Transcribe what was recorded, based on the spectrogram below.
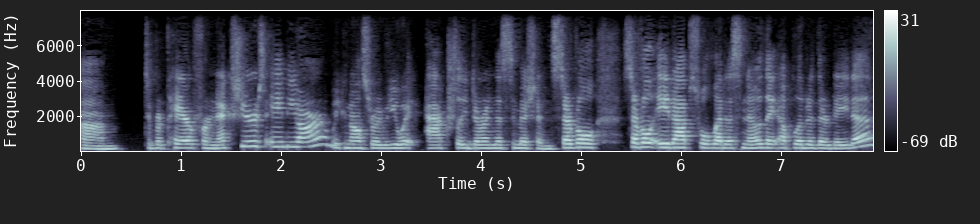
um, to prepare for next year's ADR. We can also review it actually during the submission. Several, several ADAPs will let us know they uploaded their data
